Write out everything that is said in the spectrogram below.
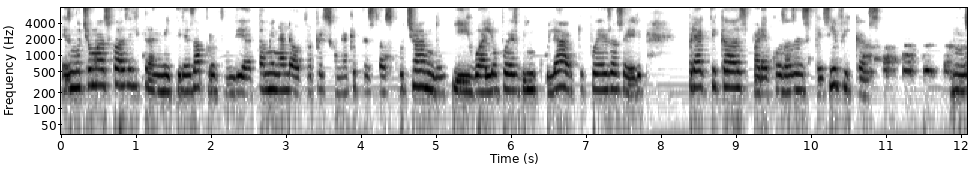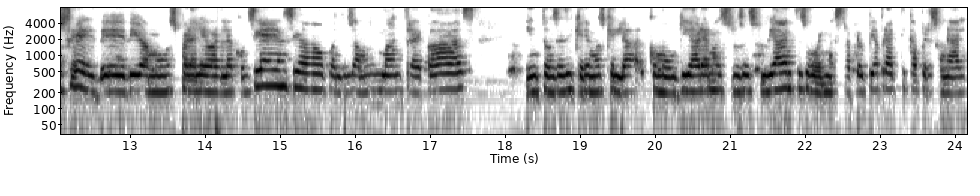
es mucho más fácil transmitir esa profundidad también a la otra persona que te está escuchando. Y igual lo puedes vincular, tú puedes hacer prácticas para cosas específicas. No sé, digamos, para elevar la conciencia o cuando usamos un mantra de paz entonces, si queremos que la, como guiar a nuestros estudiantes o en nuestra propia práctica personal,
